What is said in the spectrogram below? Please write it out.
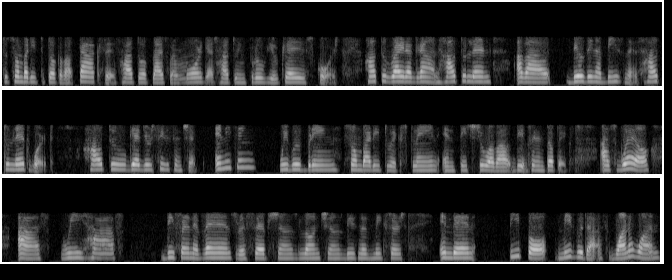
to somebody to talk about taxes, how to apply for a mortgage, how to improve your credit scores, how to write a grant, how to learn about building a business, how to network, how to get your citizenship. Anything we will bring somebody to explain and teach you about different topics, as well as we have different events, receptions, luncheons, business mixers, and then people meet with us one on one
